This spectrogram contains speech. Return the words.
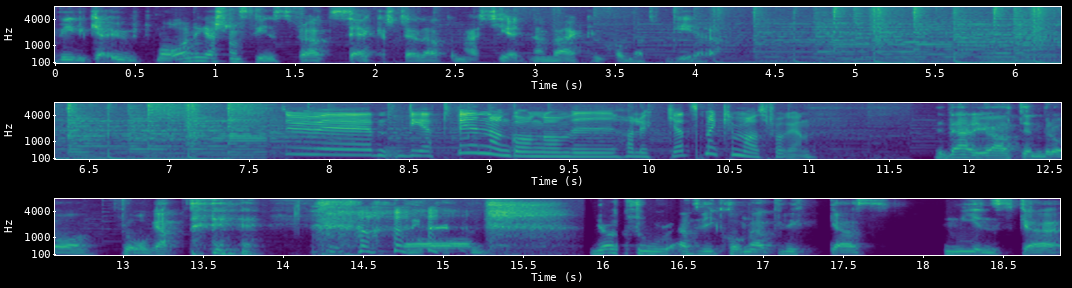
vilka utmaningar som finns för att säkerställa att de här kedjorna verkligen kommer att fungera. Vet vi någon gång om vi har lyckats med klimatfrågan? Det där är ju alltid en bra fråga. Eh, jag tror att vi kommer att lyckas minska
